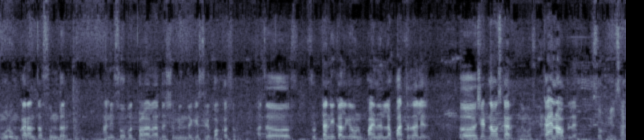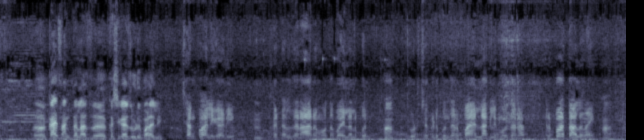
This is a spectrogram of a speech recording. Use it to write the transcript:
मुरुमकरांचा सुंदर. आणि सोबत पळाला दशम हिंद केसरी बक्कासूर आज सुट्टा निकाल घेऊन फायनलला पात्र झालेत. अ, शेठ नमस्कार. नमस्कार. काय नाव आपलं? स्वप्नील साखरे. काय सांगताल आज? कशी काय जोडी पळाली? छान पाहिली गाडी. गटाला जरा आराम होता बैलाला पण. हां. थोडं चकड पण जरा पायाला लागल्यामुळे जरा त्याला पळता आलं नाही. हां.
